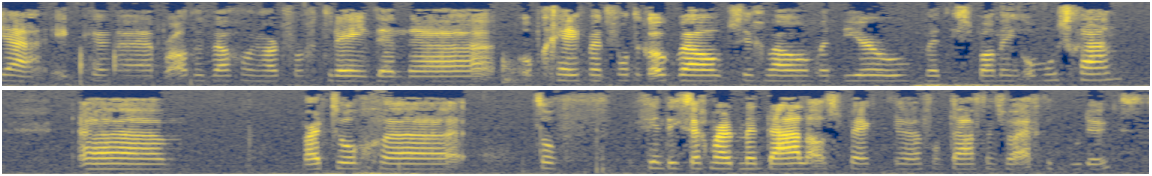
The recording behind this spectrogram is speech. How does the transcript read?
ja, ik uh, heb er altijd wel gewoon hard voor getraind. En uh, op een gegeven moment vond ik ook wel op zich wel een manier hoe ik met die spanning om moest gaan. Uh, maar toch, uh, toch vind ik zeg maar het mentale aspect van tafeltennis wel echt het moeilijkst.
